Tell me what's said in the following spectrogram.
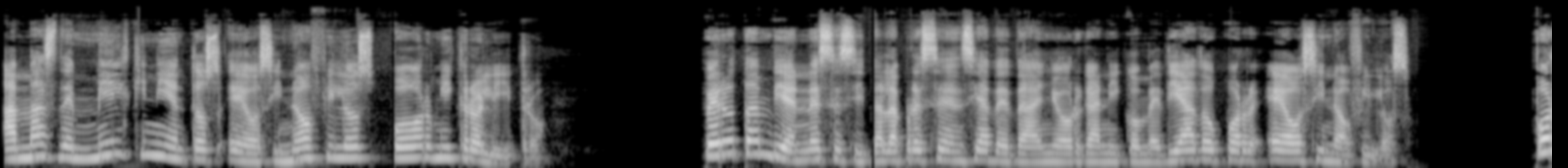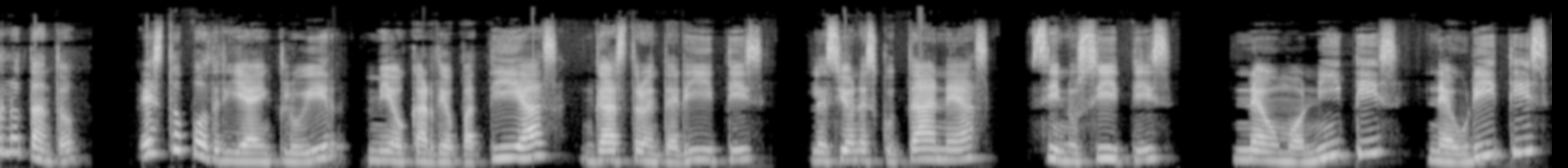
a más de 1.500 eosinófilos por microlitro pero también necesita la presencia de daño orgánico mediado por eosinófilos. Por lo tanto, esto podría incluir miocardiopatías, gastroenteritis, lesiones cutáneas, sinusitis, neumonitis, neuritis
